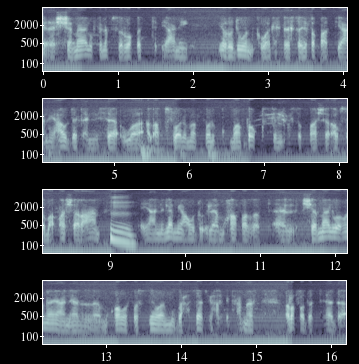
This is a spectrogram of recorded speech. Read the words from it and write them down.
الشمال. وفي نفس الوقت يعني يريدون قوات الاحتلال فقط يعني عودة النساء والأطفال وما فوق ما فوق سن 16 أو 17 عام م. يعني لم يعودوا إلى محافظة الشمال وهنا يعني المقاومة الفلسطينية والمباحثات في حركة حماس رفضت هذا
